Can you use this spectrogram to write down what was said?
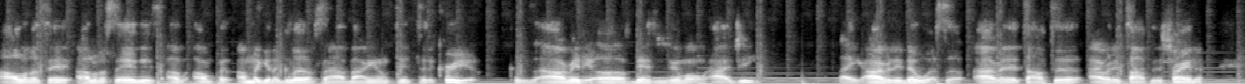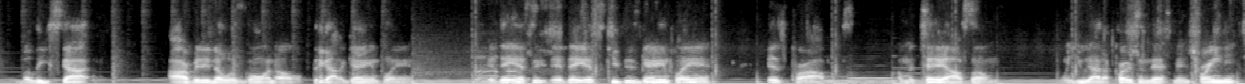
all of us said all of us said this. I'm, I'm I'm gonna get a glove signed by him sent to the crib because I already uh messaged him on IG. Like I already know what's up. I already talked to I already talked to the trainer, Malik Scott. I already know what's going on. They got a game plan. If they if they execute this game plan, it's problems. I'm gonna tell y'all something. When you got a person that's been training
